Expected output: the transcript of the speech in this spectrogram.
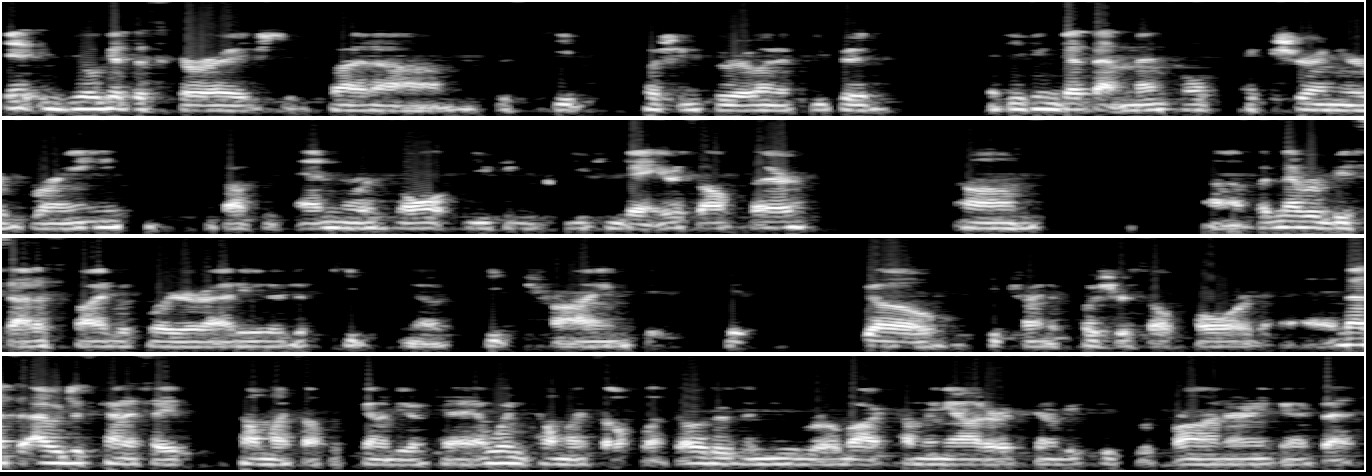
it, you'll get discouraged, but um, just keep pushing through. And if you could, if you can get that mental picture in your brain about the end result, you can you can get yourself there. Um, uh, but never be satisfied with where you're at either. Just keep you know keep trying to, to go, keep trying to push yourself forward. And that's I would just kind of say tell myself it's going to be okay. I wouldn't tell myself like oh there's a new robot coming out or it's going to be super fun or anything like that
